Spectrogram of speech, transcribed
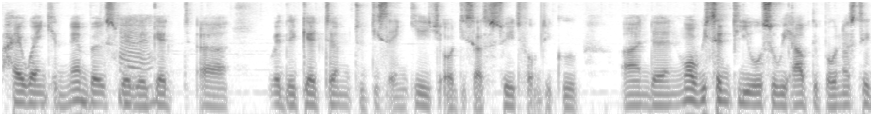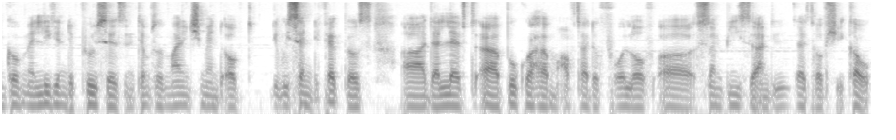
high ranking members where they hmm. get uh, where they get them to disengage or disassociate from the group. And then more recently, also we have the Borno State government leading the process in terms of management of the recent defectors uh, that left uh, Boko Haram after the fall of uh, Sambisa and the death of Shekau.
